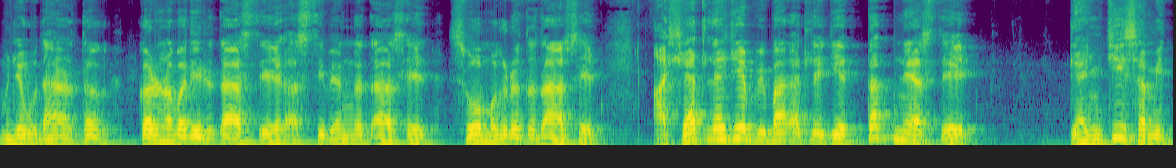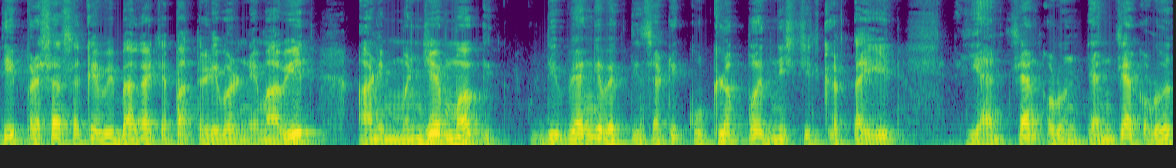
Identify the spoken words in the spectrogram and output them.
म्हणजे उदाहरणार्थ कर्णबधिरता असेल अस्थिव्यंगता असेल स्वमग्नता असेल अशातले जे विभागातले जे तज्ज्ञ असतील त्यांची समिती प्रशासकीय विभागाच्या पातळीवर नेमावीत आणि म्हणजे मग दिव्यांग व्यक्तींसाठी कुठलं पद निश्चित करता येईल ह्यांच्याकडून त्यांच्याकडून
